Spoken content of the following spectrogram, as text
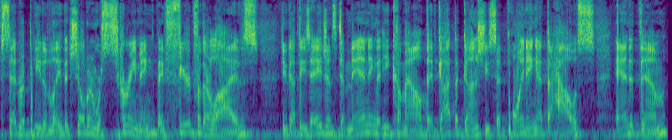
said repeatedly the children were screaming. They feared for their lives. You got these agents demanding that he come out. They've got the gun, she said, pointing at the house and at them.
